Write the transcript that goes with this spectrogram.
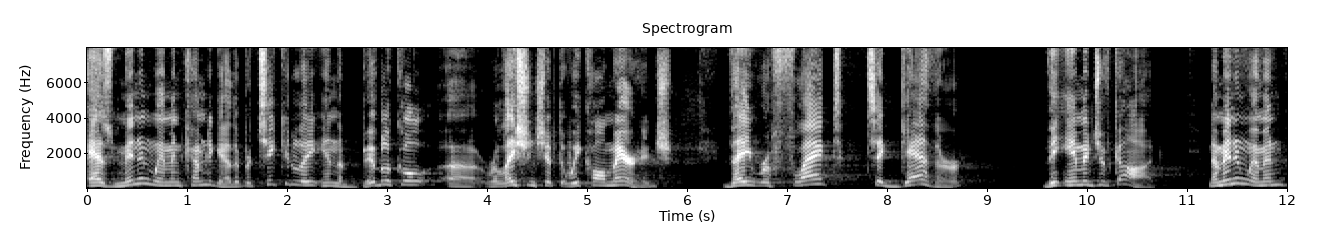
As men and women come together, particularly in the biblical uh, relationship that we call marriage, they reflect together the image of God. Now, men and women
